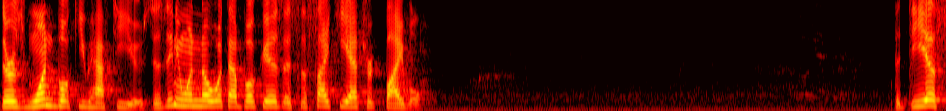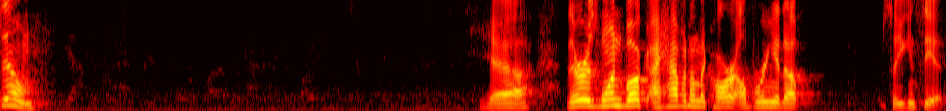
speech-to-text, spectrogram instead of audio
there's one book you have to use. Does anyone know what that book is? It's the Psychiatric Bible. The DSM. Yeah. There is one book, I have it on the car, I'll bring it up so you can see it.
